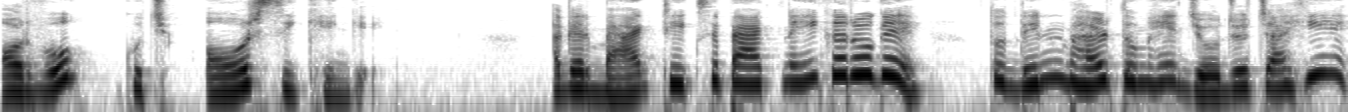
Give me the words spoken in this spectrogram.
और वो कुछ और सीखेंगे। अगर बैग ठीक से पैक नहीं करोगे तो दिन भर तुम्हें जो जो चाहिए,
